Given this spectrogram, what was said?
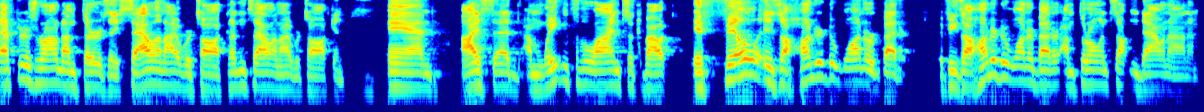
after his round on Thursday, Sal and I were talking. Cousin Sal and I were talking, and I said, "I'm waiting for the line to come out. If Phil is hundred to one or better, if he's hundred to one or better, I'm throwing something down on him."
